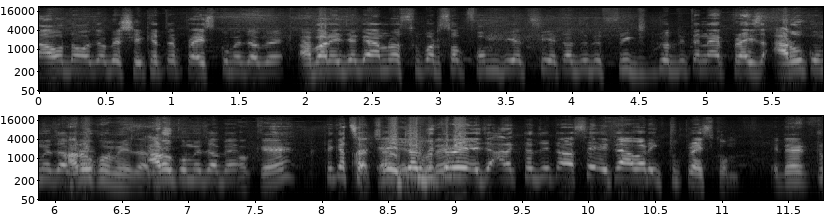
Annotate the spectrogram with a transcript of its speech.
তাও দেওয়া যাবে সেই ক্ষেত্রে প্রাইস কমে যাবে। আবার এই জায়গায় আমরা সুপার সফট ফোম দিয়েছি এটা যদি ফিক্সড দিতে নেয় প্রাইস আরও কমে যাবে। আরও কমে যাবে। আরও কমে যাবে। ওকে। ঠিক আছে? আচ্ছা, এটার ভিতরে এই যে আরেকটা যেটা আছে এটা আবার একটু প্রাইস কম। এটা একটু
